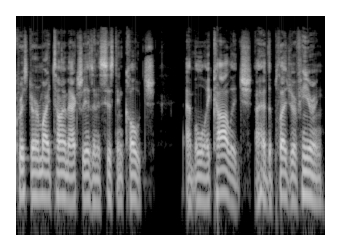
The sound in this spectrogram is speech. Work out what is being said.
Chris, during my time actually as an assistant coach at Molloy College, I had the pleasure of hearing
